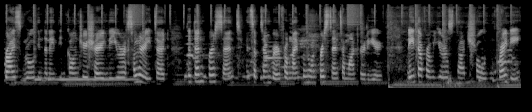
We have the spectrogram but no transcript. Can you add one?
Price growth in the 19 countries sharing the euro accelerated to 10% in September from 9.1% a month earlier. Data from Eurostat showed on Friday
